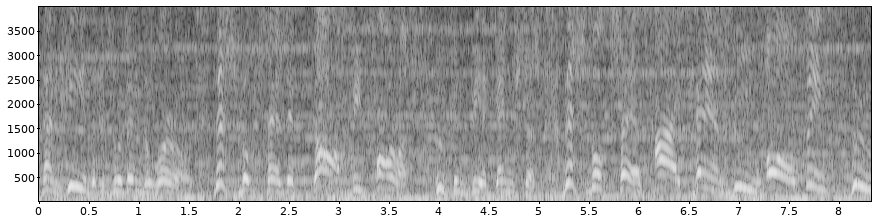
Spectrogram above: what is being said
than he that is within the world. This book says if God be for us, who can be against us? This book says I can do all things through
